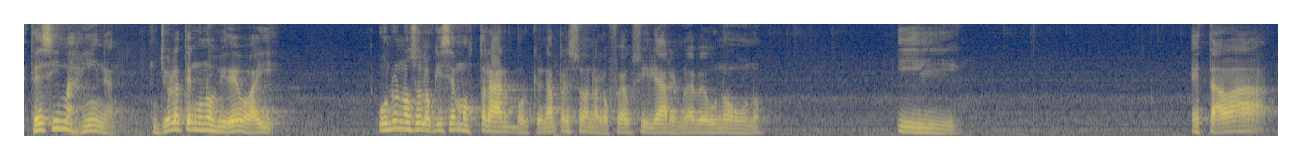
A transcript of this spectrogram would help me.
Ustedes se imaginan, yo le tengo unos videos ahí. Uno no se lo quise mostrar porque una persona lo fue a auxiliar el 911 y estaba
